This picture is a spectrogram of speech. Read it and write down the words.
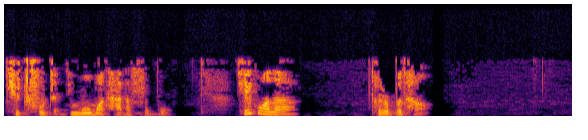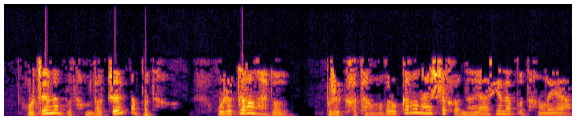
去触诊，去摸摸他的腹部。结果呢，他说不疼。我真的不疼吗？真的不疼。我说刚才都不是可疼吗？他说刚才是可疼呀，现在不疼了呀。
